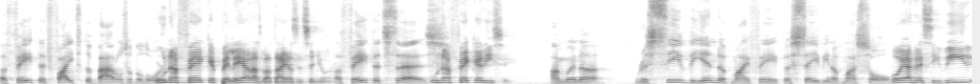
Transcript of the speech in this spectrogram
a faith that fights the battles of the Lord, una fe que pelea las batallas del Señor, a faith that says, una fe que dice, I'm going to receive the end of my faith, the saving of my soul. voy a recibir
